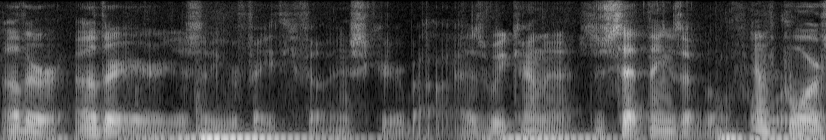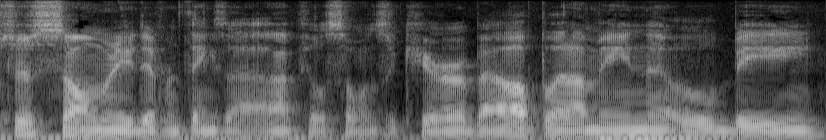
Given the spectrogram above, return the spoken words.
other other areas of your faith you feel insecure about as we kind of just set things up going forward? Of course, there's so many different things I, I feel so insecure about, but I mean, it will be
